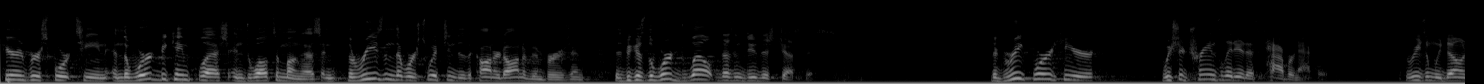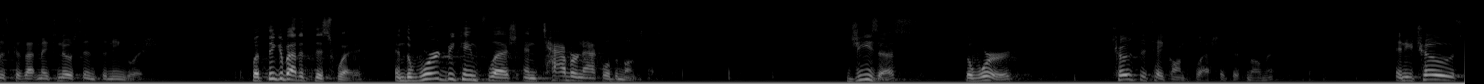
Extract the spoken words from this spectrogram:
here in verse 14, and the word became flesh and dwelt among us. And the reason that we're switching to the Connor Donovan version is because the word dwelt doesn't do this justice. The Greek word here, we should translate it as tabernacled. The reason we don't is because that makes no sense in English. But think about it this way and the word became flesh and tabernacled amongst us. Jesus, the word, chose to take on flesh at this moment. And he chose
